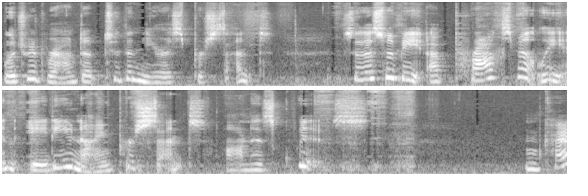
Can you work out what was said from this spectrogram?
which would round up to the nearest percent. So this would be approximately an 89% on his quiz. Okay?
